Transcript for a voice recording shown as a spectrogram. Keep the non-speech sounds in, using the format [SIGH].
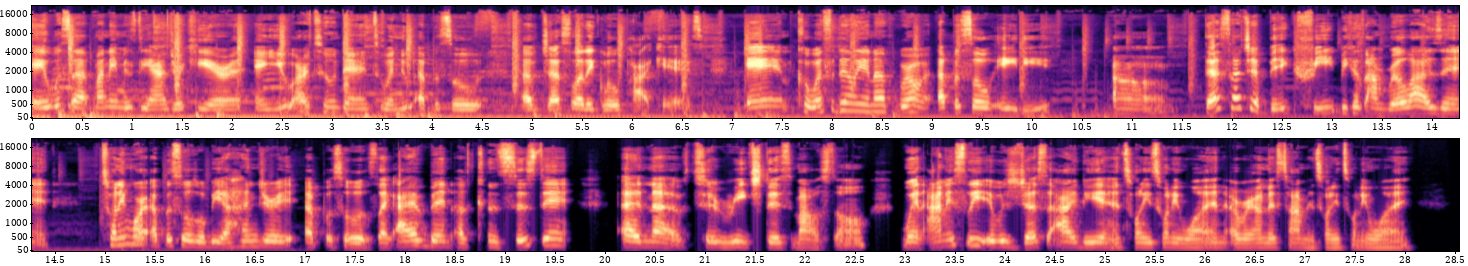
Hey, what's up? My name is Deandra Kiera, and you are tuned in to a new episode of Just Let It Glow podcast. And coincidentally enough, we're on episode 80. Um, that's such a big feat because I'm realizing 20 more episodes will be 100 episodes. Like, I have been a consistent enough to reach this milestone when honestly it was just the idea in 2021 around this time in 2021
